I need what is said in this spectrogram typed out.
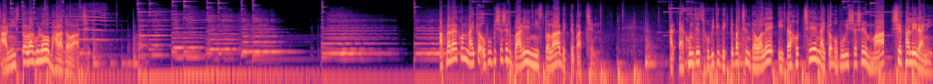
আর নিচতলাগুলো ভাড়া দেওয়া আছে। আপনারা এখন নায়িকা অপু বিশ্বাসের বাড়ির নিচতলা দেখতে পাচ্ছেন। আর এখন যে ছবিটি দেখতে পাচ্ছেন দেওয়ালে, এটা হচ্ছে নায়িকা অপু বিশ্বাসের মা শেফালি রানী।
